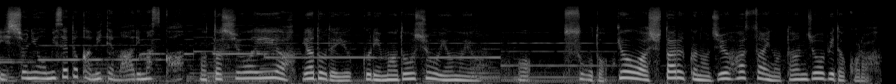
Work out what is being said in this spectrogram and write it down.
一緒にお店とか見て回りますか私はいいや宿でゆっくり魔導書を読むよあそうだ今日はシュタルクの18歳の誕生日だから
